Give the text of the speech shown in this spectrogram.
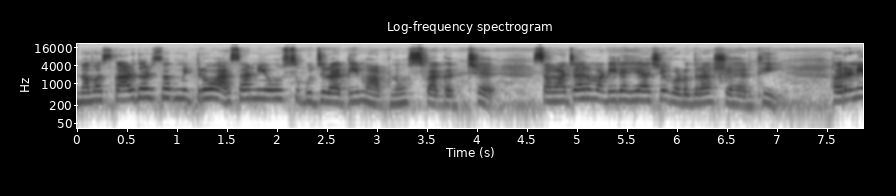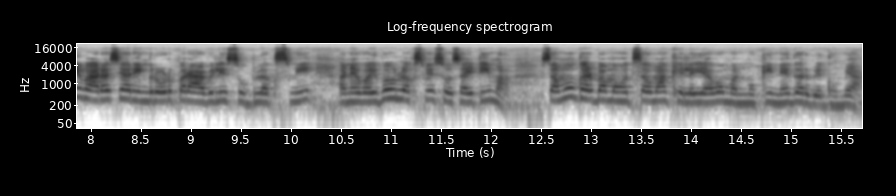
નમસ્કાર દર્શક મિત્રો, આશા ન્યૂઝ ગુજરાતીમાં આપનું સ્વાગત છે. સમાચાર મળી રહ્યા છે વડોદરા શહેરથી. હરણી વારસિયા રિંગ રોડ પર આવેલી શુભલક્ષ્મી અને વૈભવલક્ષ્મી સોસાયટીમાં સમૂહ ગરબા મહોત્સવમાં ખેલૈયાઓ મન મૂકીને ગરબે ઘૂમ્યા.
